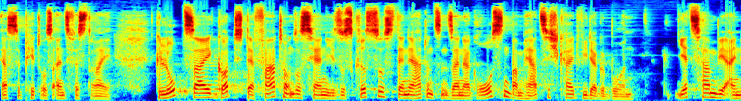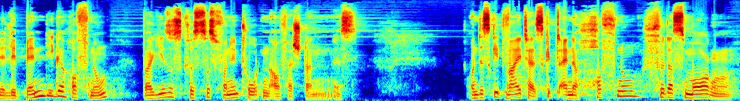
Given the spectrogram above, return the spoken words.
1. Petrus 1, Vers 3. Gelobt sei Gott, der Vater unseres Herrn Jesus Christus, denn er hat uns in seiner großen Barmherzigkeit wiedergeboren. Jetzt haben wir eine lebendige Hoffnung weil Jesus Christus von den Toten auferstanden ist. Und es geht weiter. Es gibt eine Hoffnung für das Morgen.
